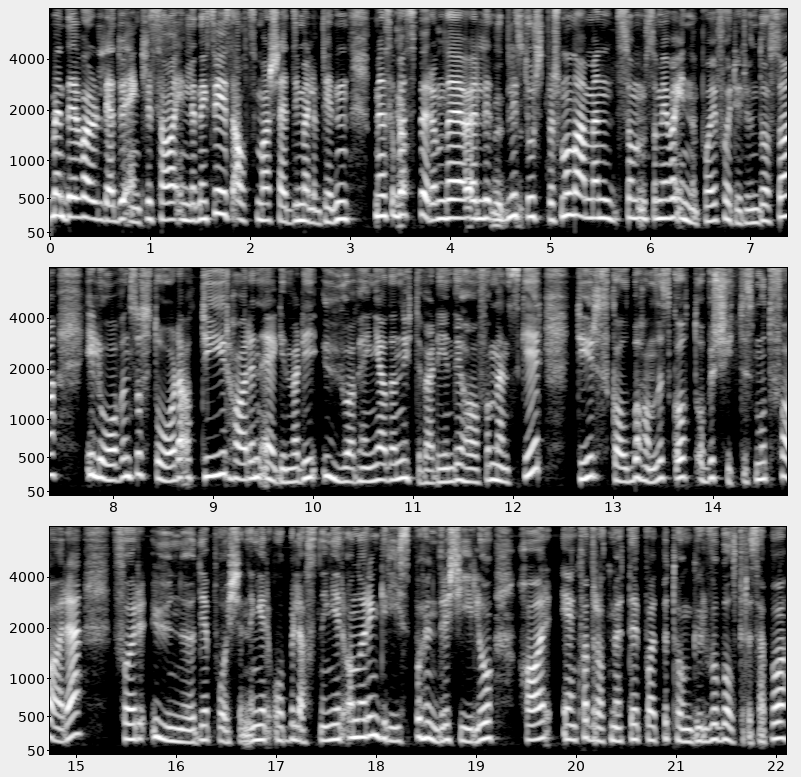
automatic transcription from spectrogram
men det var jo det du egentlig sa innledningsvis, alt som har skjedd i mellomtiden. Men jeg skal bare spørre om det, litt stort spørsmål, da. men som, som, vi var inne på i forrige runde også, i loven så står det at dyr har en egenverdi uavhengig av den nytteverdien de har for mennesker. Dyr skal behandles godt og beskyttes mot fare for unødige påkjenninger og belastninger. Og når en gris på 100 kg har en kvadratmeter på et betonggulv å boltre seg på,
